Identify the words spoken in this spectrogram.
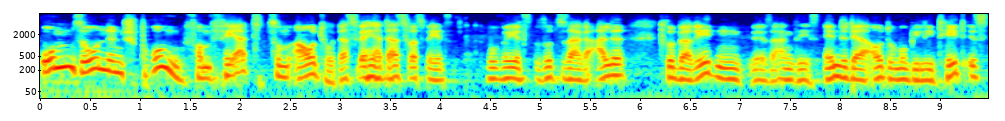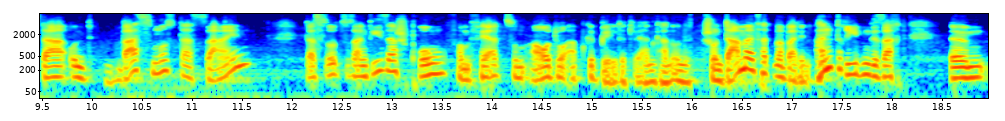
um so einen Sprung vom Pferd zum Auto, das wäre ja das, was wir jetzt, wo wir jetzt sozusagen alle drüber reden. Wir sagen, das Ende der Automobilität ist da. Und was muss das sein, dass sozusagen dieser Sprung vom Pferd zum Auto abgebildet werden kann? Und schon damals hat man bei den Antrieben gesagt, ähm,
